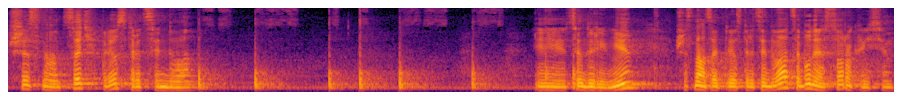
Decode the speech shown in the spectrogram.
16 плюс 32. І це дорівнює. 16 плюс 32 це буде 48.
